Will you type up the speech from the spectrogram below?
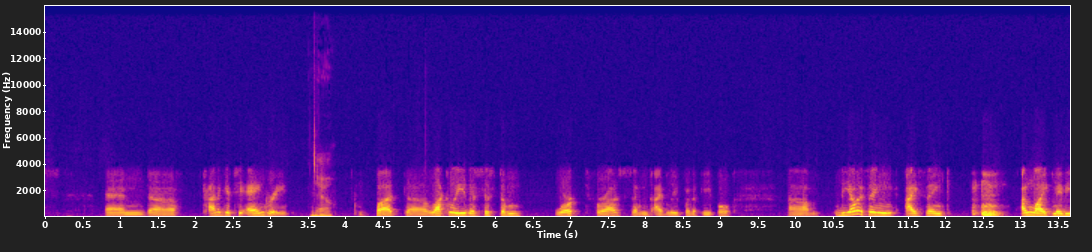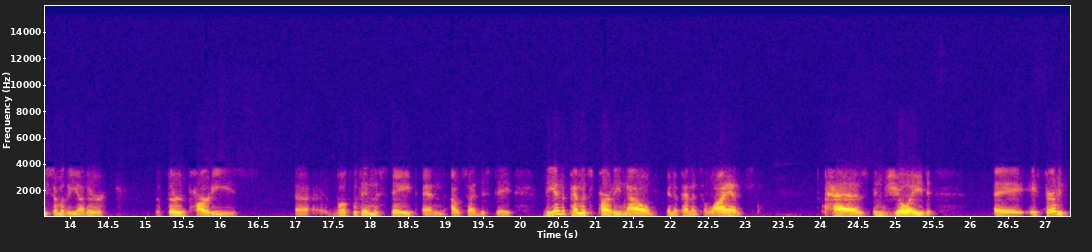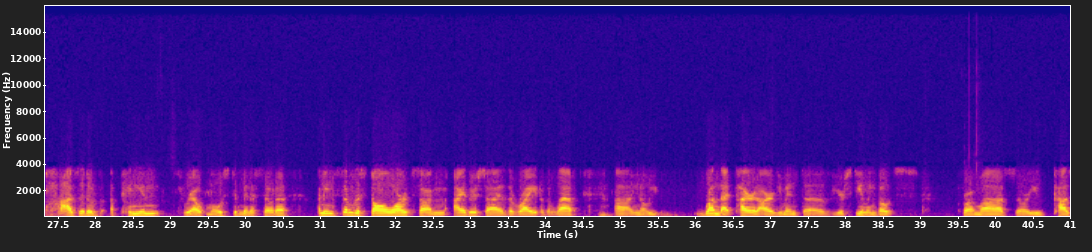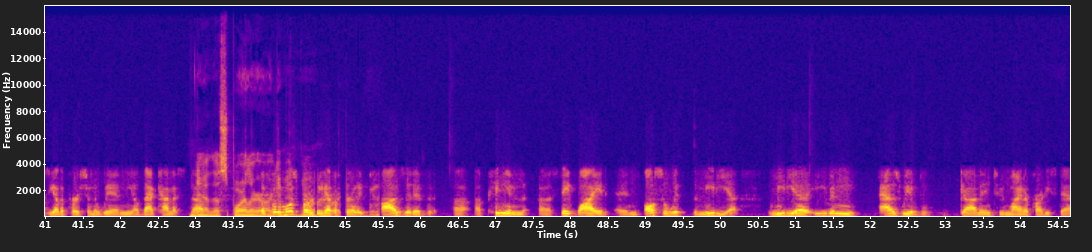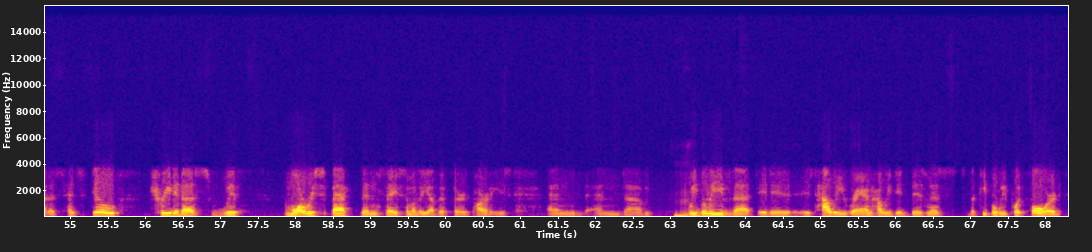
and uh, kind of gets you angry. Yeah. But uh, luckily, the system worked for us, and I believe for the people. Um, the other thing I think, unlike maybe some of the other third parties, uh, both within the state and outside the state, the Independence Party, now Independence Alliance, has enjoyed a, a fairly positive opinion throughout most of Minnesota. I mean, some of the stalwarts on either side, the right or the left, uh, you know, run that tired argument of you're stealing votes from us or you cause the other person to win, you know, that kind of stuff. Yeah, the spoiler but argument. for the most part, we have a fairly positive uh, opinion uh, statewide and also with the media. Media, even as we have gone into minor party status has still treated us with more respect than say some of the other third parties, and and um, hmm. we believe that it is, is how we ran, how we did business, the people we put forward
